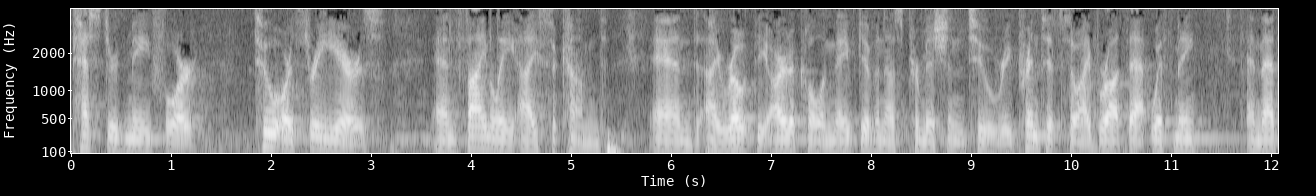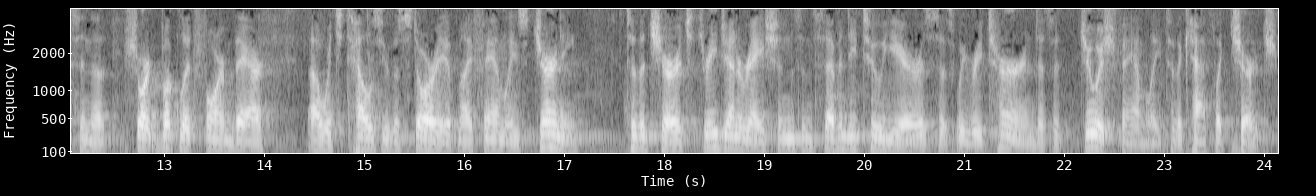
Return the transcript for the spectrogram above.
pestered me for two or three years, and finally I succumbed. And I wrote the article, and they've given us permission to reprint it, so I brought that with me. And that's in a short booklet form there, uh, which tells you the story of my family's journey to the church, three generations and 72 years as we returned as a Jewish family to the Catholic Church.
